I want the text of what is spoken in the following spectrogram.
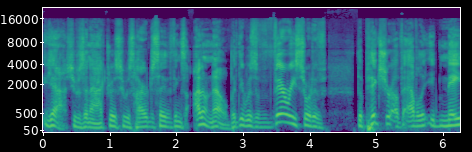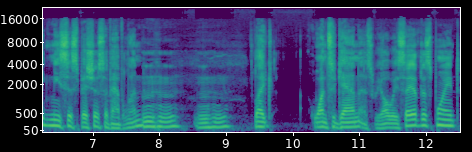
yeah, she was an actress who was hired to say the things. I don't know, but it was a very sort of the picture of Evelyn. It made me suspicious of Evelyn. Mm-hmm. Mm-hmm. Like once again, as we always say at this point,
